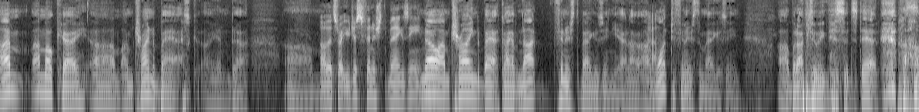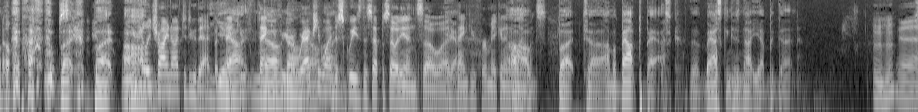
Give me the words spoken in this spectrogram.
I'm I'm okay. Um, I'm trying to bask, and uh, Oh, that's right. You just finished the magazine. no, I'm trying to bask. I have not finished the magazine yet. I, I Ah. want to finish the magazine, uh, but I'm doing this instead. Um, but but We usually um, try not to do that, but yeah, thank you. Thank no, you for your. no, we actually no, wanted to squeeze this episode in, so uh, Yeah. thank you for making an uh, allowance. but uh, I'm about to bask. The basking has not yet begun. Uh,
